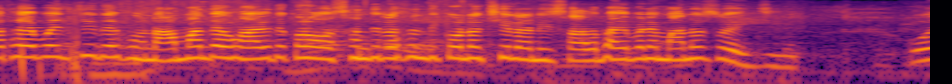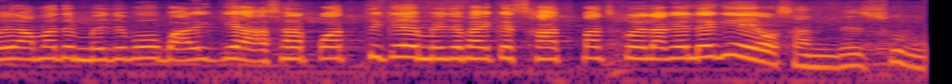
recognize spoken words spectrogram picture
কথাই বলছি, দেখুন, আমাদের বাড়িতে কোনো অশান্তি অশান্তি কোনো ছিল না, সাত ভাই বোনে মানুষ হয়েছি। ওই আমাদের মেজে বউ বাড়ি গিয়ে আসার পর থেকে মেজে ভাইকে সাত পাঁচ করে লাগে লেগে অশান্তি, শুরু।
